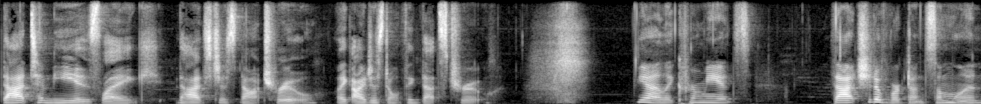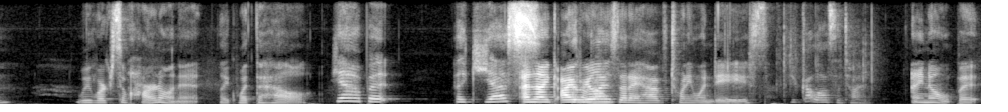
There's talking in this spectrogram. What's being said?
That to me is like that's just not true. Like I just don't think that's true. Yeah, like for me, it's that should have worked on someone. We worked so hard on it. Like, what the hell? Yeah, but like yes, And like, I, know. realize that I have 21 days. you've got lots of time. I know, but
